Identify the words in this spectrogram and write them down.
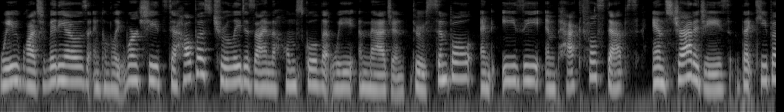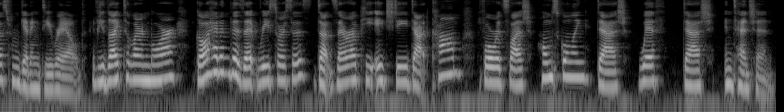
we watch videos and complete worksheets to help us truly design the homeschool that we imagine through simple and easy, impactful steps and strategies that keep us from getting derailed. If you'd like to learn more, go ahead and visit resources.zaraphd.com forward slash homeschooling dash with dash intention.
